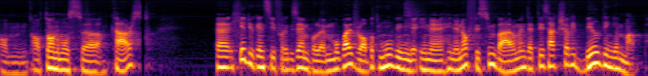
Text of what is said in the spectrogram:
um, autonomous uh, cars. Uh, here you can see, for example, a mobile robot moving in, a, in, an office environment that is actually building a map.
